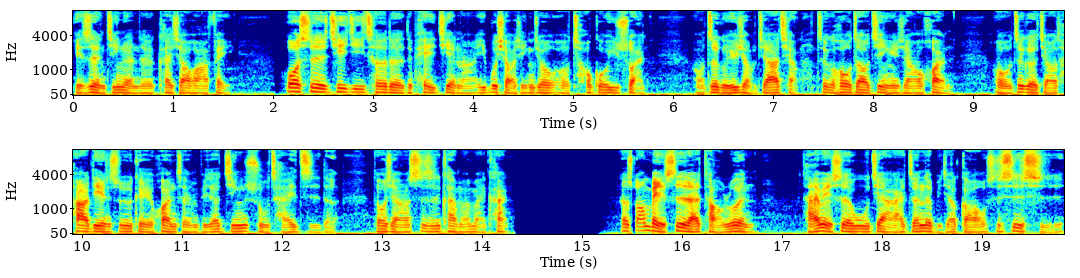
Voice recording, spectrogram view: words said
也是很惊人的开销花费。或是汽机车的的配件啊，一不小心就哦超过预算，哦这个也想加强，这个后照镜也想要换。哦，这个脚踏垫是不是可以换成比较金属材质的？都想要试试看，买买看。那双北市来讨论，台北市的物价还真的比较高，是事实。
